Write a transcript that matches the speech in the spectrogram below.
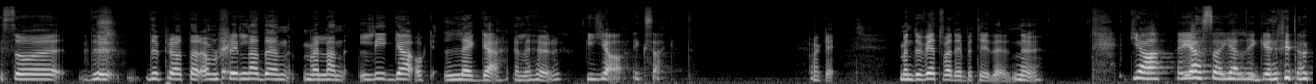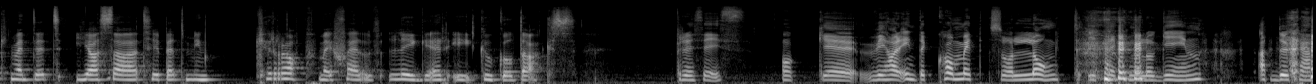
så du, du pratar om skillnaden mellan ligga och lägga, eller hur? Ja, exakt. Okej. Men du vet vad det betyder nu? Ja, när jag sa jag ligger i dokumentet, jag sa typ att min kropp, mig själv, ligger i Google Docs. Precis. Och eh, vi har inte kommit så långt i teknologin att du kan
